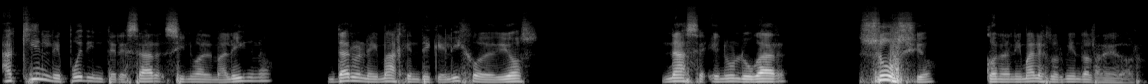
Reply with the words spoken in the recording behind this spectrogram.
¿a quién le puede interesar sino al maligno dar una imagen de que el Hijo de Dios nace en un lugar sucio con animales durmiendo alrededor?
